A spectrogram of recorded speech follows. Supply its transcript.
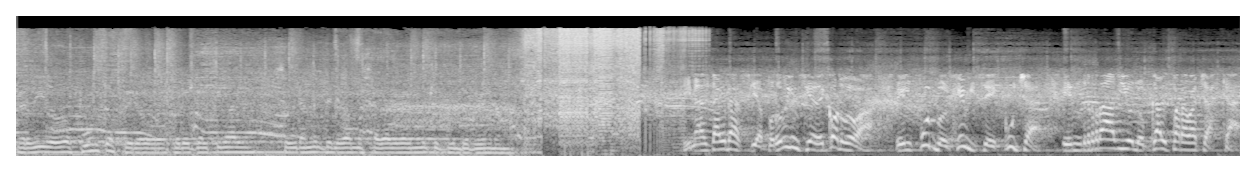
perdido dos puntos, pero, pero que al final seguramente le vamos a dar mucho punto que viene En Altagracia, provincia de Córdoba, el fútbol heavy se escucha en Radio Local para Bachasca,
